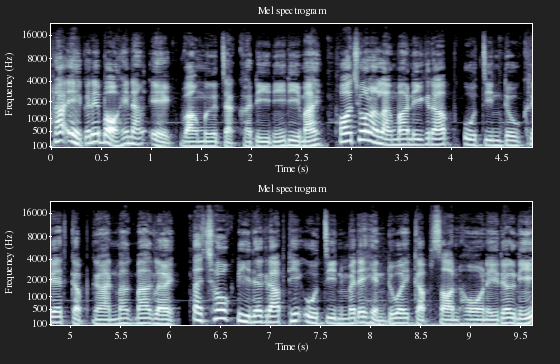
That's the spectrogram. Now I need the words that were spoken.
พระเอกก็ได้บอกให้นางเอกวางมือจากคดีนี้ดีไหม เพราะช่วงหลังๆมานี้ครับอูจินดูเครียดกับงานมากๆเลย แต่โชคดีนะครับที่อูจินไม่ได้เห็นด้วยกับซอนโฮในเรื่องนี้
